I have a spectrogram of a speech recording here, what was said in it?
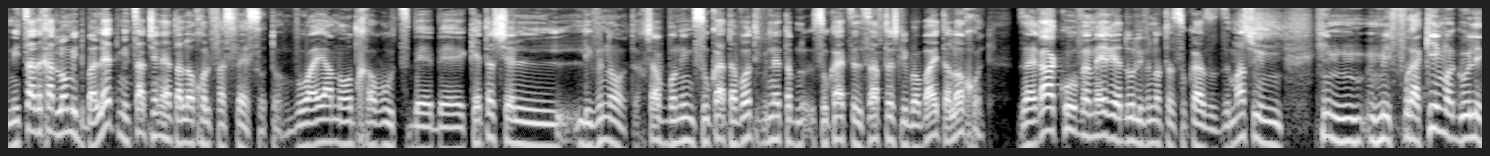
מצד אחד לא מתבלט, מצד שני אתה לא יכול לפספס אותו. והוא היה מאוד חרוץ בקטע של לבנות. עכשיו בונים סוכה, תבוא תבנה את הסוכה אצל סבתא שלי בבית, אתה לא יכול. זה רק הוא ומאיר ידעו לבנות את הסוכה הזאת, זה משהו עם, עם מפרקים עגולים.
